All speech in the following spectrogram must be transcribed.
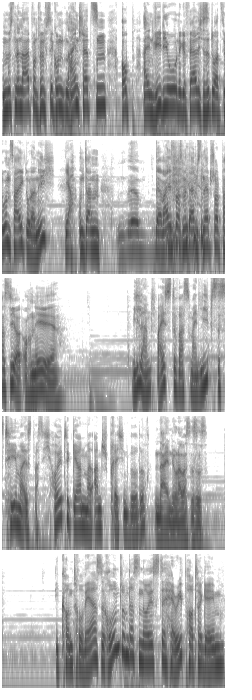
und müssen innerhalb von fünf Sekunden einschätzen, ob ein Video eine gefährliche Situation zeigt oder nicht. Ja. Und dann, äh, wer weiß, was mit deinem Snapshot passiert. Och nee. Wieland, weißt du, was mein liebstes Thema ist, was ich heute gern mal ansprechen würde? Nein, Jona, was ist es? Die Kontroverse rund um das neueste Harry Potter Game.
